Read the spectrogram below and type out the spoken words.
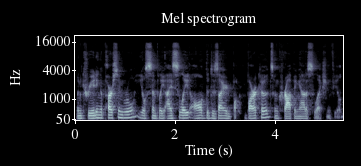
When creating a parsing rule, you'll simply isolate all of the desired bar barcodes when cropping out a selection field.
